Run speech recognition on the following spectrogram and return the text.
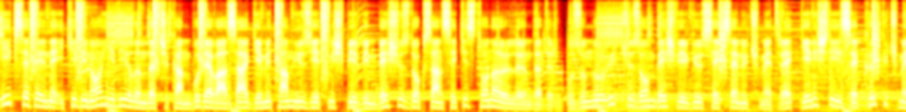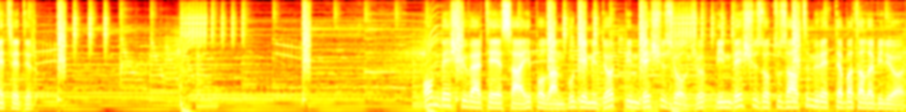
İlk seferine 2017 yılında çıkan bu devasa gemi tam 171.598 ton ağırlığındadır. Uzunluğu 315,83 metre, genişliği ise 43 metredir. 15 güverteye sahip olan bu gemi 4500 yolcu, 1536 mürettebat alabiliyor.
